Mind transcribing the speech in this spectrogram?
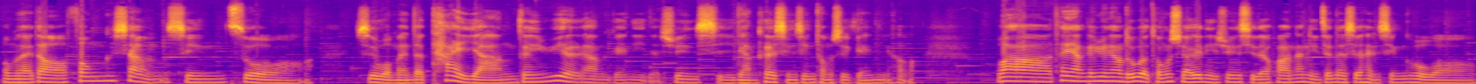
我们来到风象星座。是我们的太阳跟月亮给你的讯息，两颗行星同时给你哈。哇，太阳跟月亮如果同时要给你讯息的话，那你真的是很辛苦哦。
